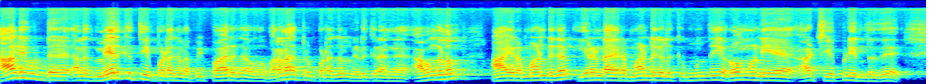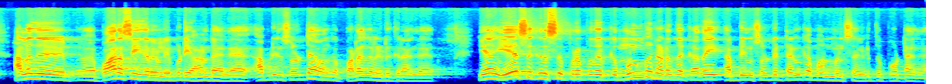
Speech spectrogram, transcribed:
ஹாலிவுட்டு அல்லது மேற்கத்திய படங்களை போய் பாருங்கள் அவங்க வரலாற்று படங்கள் எடுக்கிறாங்க. அவங்களும் ஆயிரம் ஆண்டுகள் இரண்டாயிரம் ஆண்டுகளுக்கு முந்தைய ரோமானிய ஆட்சி எப்படி இருந்தது? அல்லது பாரசீகர்கள் எப்படி ஆண்டாங்க? அப்படின்னு சொல்லிட்டு அவங்க படங்கள் எடுக்கிறாங்க. ஏன் இயேசு கிறிஸ்து பிறப்பதற்கு முன்பு நடந்த கதை அப்படின்னு சொல்லிட்டு டென் கமாண்ட்மெண்ட்ஸை எடுத்து போட்டாங்க.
